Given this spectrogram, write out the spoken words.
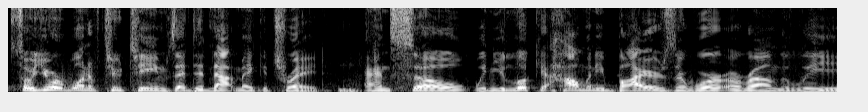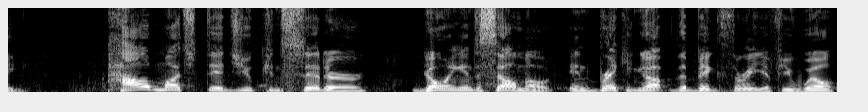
So you were one of two teams that did not make a trade. And so when you look at how many buyers there were around the league, how much did you consider going into sell mode, in breaking up the big three, if you will,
